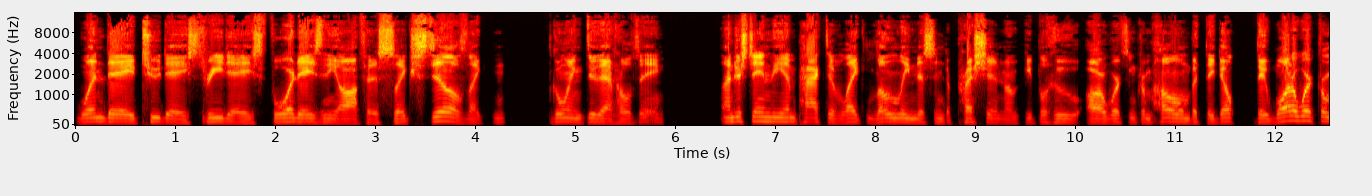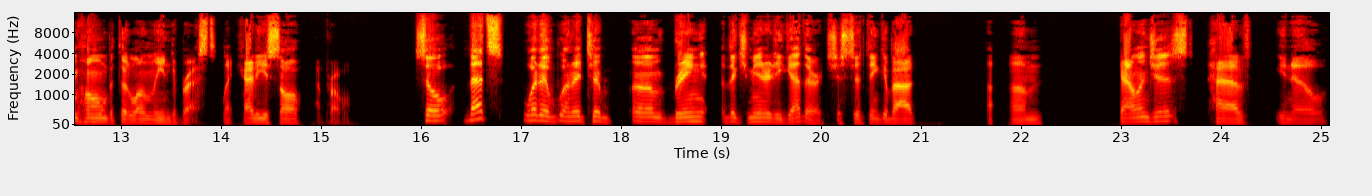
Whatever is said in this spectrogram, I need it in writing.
one day, two days, three days, four days in the office? Like still like going through that whole thing. Understand the impact of like loneliness and depression on people who are working from home, but they don't, they want to work from home, but they're lonely and depressed. Like, how do you solve that problem? So that's what I wanted to um, bring the community together, just to think about um, challenges, have, you know,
